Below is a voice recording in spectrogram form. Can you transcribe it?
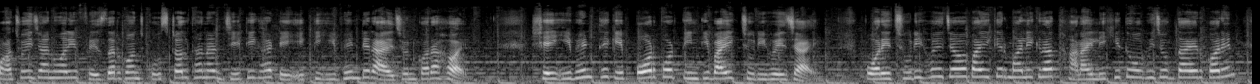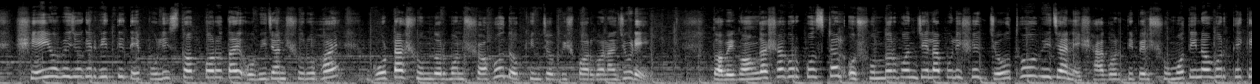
পাঁচই জানুয়ারি ফ্রেজারগঞ্জ কোস্টাল থানার জেটি ঘাটে একটি ইভেন্টের আয়োজন করা হয়। সেই ইভেন্ট থেকে পরপর তিনটি বাইক চুরি হয়ে যায়। পরে চুরি হয়ে যাওয়া বাইকের মালিকরা থানায় লিখিত অভিযোগ দায়ের করেন। সেই অভিযোগের ভিত্তিতে পুলিশ তৎপরতায় অভিযান শুরু হয় গোটা সুন্দরবন সহ দক্ষিণ চব্বিশ পরগনা জুড়ে। তবে গঙ্গাসাগর কোস্টাল ও সুন্দরবন জেলা পুলিশের যৌথ অভিযানে সাগরদ্বীপের সুমতিনগর থেকে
